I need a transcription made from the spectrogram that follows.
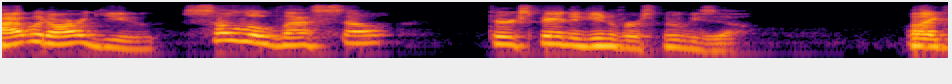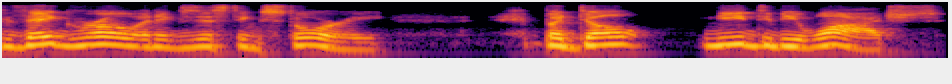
I would argue Solo less so. They're expanded universe movies though. Like they grow an existing story, but don't need to be watched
